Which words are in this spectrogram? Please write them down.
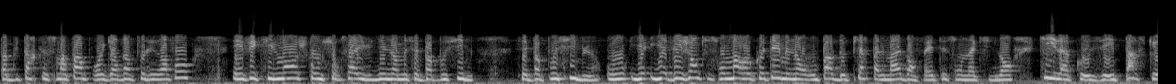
pas plus tard que ce matin, pour regarder un peu les infos, et effectivement, je tombe sur ça et je dis, non, mais c'est pas possible. C'est pas possible. Il y, a des gens qui sont morts aux côtés, mais non, on parle de Pierre Palmade, en fait, et son accident, qui l'a causé, parce que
